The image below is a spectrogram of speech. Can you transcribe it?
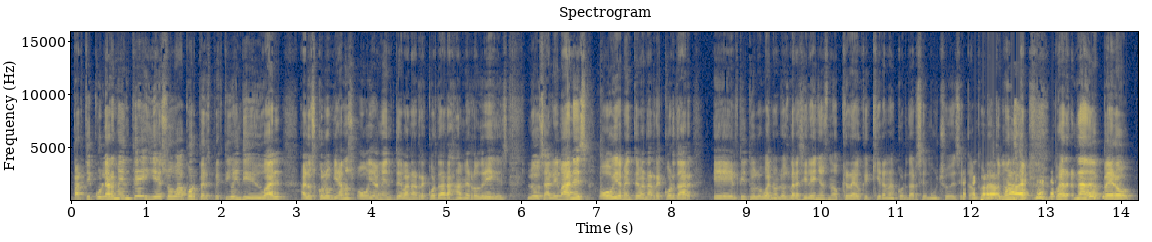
particularmente, y eso va por perspectiva individual, a los colombianos obviamente van a recordar a James Rodríguez. Los alemanes obviamente van a recordar eh, el título. Bueno, los brasileños no creo que quieran acordarse mucho de ese campeonato mundial. nada, pero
